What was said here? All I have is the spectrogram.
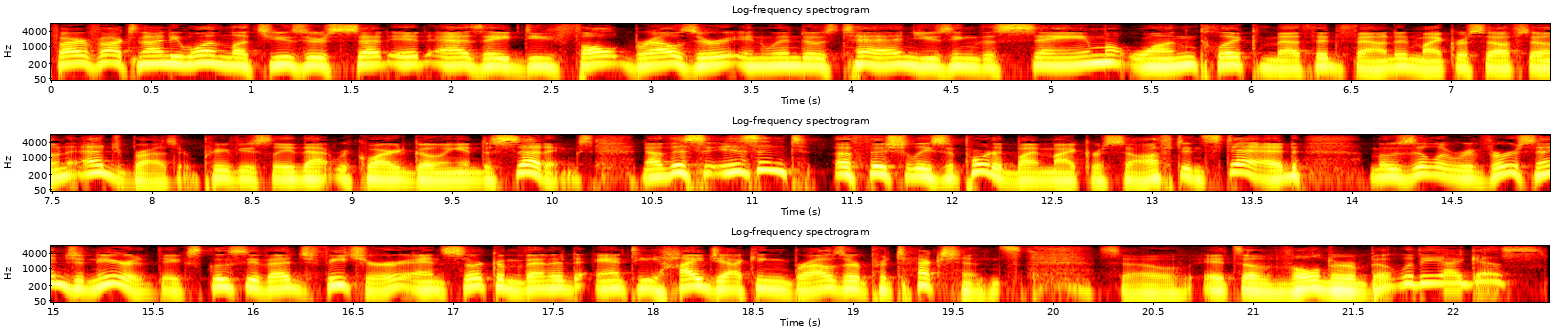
Firefox 91 lets users set it as a default browser in Windows 10 using the same one click method found in Microsoft's own Edge browser. Previously, that required going into settings. Now, this isn't officially supported by Microsoft. Instead, Mozilla reverse engineered the exclusive Edge feature and circumvented anti hijacking browser protections. So it's a vulnerability, I guess.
